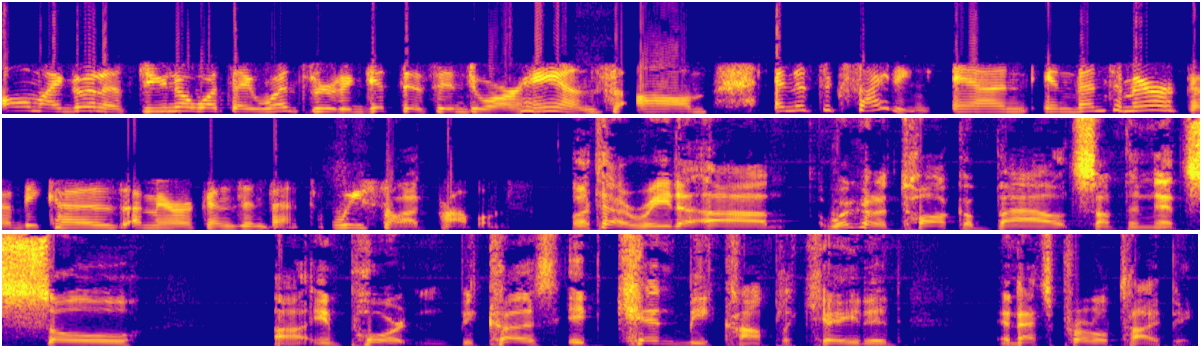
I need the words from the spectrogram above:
oh my goodness do you know what they went through to get this into our hands? Um, and it's exciting and invent america because americans invent. We solve problems well, I tell you, Rita, um, we're going to talk about something that's so uh, important because it can be complicated, and that's prototyping.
